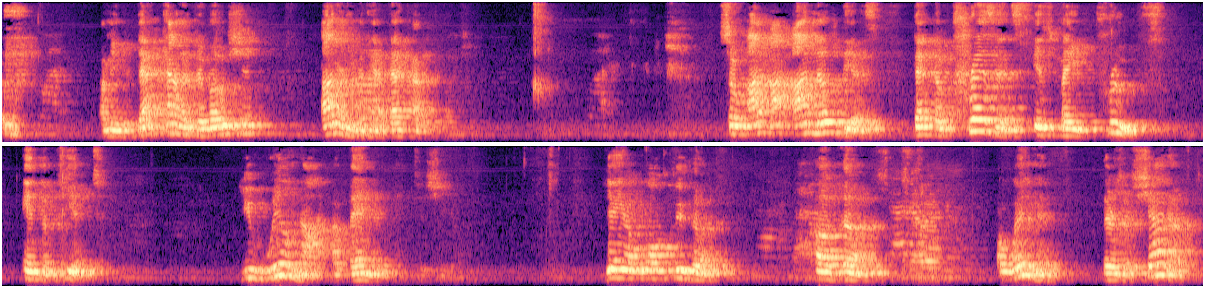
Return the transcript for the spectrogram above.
I mean, that kind of devotion, I don't even have that kind of devotion. So I, I, I know this, that the presence is made proof in the pit. You will not abandon me to Sheol. Yea, I'll walk through the of the Shadow. Oh, wait a minute. There's a shadow.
